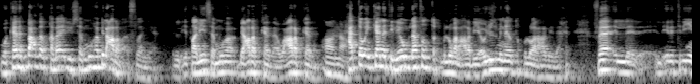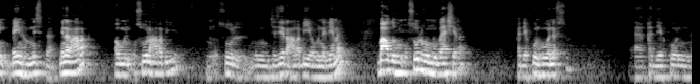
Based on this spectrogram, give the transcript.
وكانت بعض القبائل يسموها بالعرب أصلا يعني. الإيطاليين سموها بعرب كذا وعرب كذا. آه نعم. حتى وإن كانت اليوم لا تنطق باللغة العربية أو جزء منها ينطق باللغة العربية داخل. فالإريتريين بينهم نسبة من العرب أو من أصول عربية من أصول من الجزيره العربيه ومن اليمن. بعضهم أصولهم مباشرة قد يكون هو نفسه آه، قد يكون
